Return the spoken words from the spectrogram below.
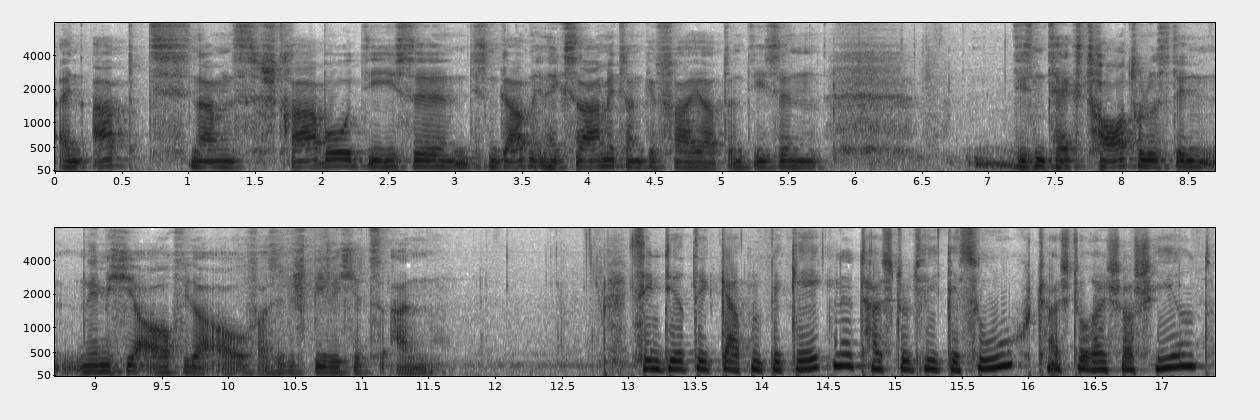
ein Abt namens Strabo diese, diesen Garten in Hexametern gefeiert und diesen, diesen Text Hortulus, den nehme ich hier auch wieder auf, also den spiele ich jetzt an. Sind dir die Gärten begegnet? Hast du die gesucht? Hast du recherchiert?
